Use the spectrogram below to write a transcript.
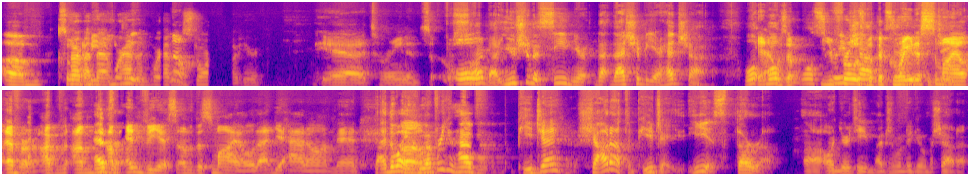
Um, so Sorry I about mean, that. We're having we're having no. a storm out here. Yeah, it's raining. So, Sorry about you. Should have seen your that, that should be your headshot. We'll, yeah, we'll- it was a, we'll you froze with the and send it greatest smile ever. I'm I'm, Ever. I'm envious of the smile that you had on, man. By the way, Um, whoever you have, PJ, shout out to PJ. He is thorough uh, on your team. I just wanted to give him a shout out.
